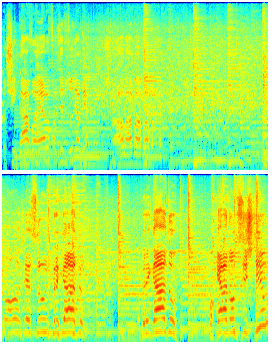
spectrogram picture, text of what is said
eu xingava ela, fazendo tudo e ela vinha, Oh Jesus, obrigado. Obrigado. Porque ela não desistiu,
